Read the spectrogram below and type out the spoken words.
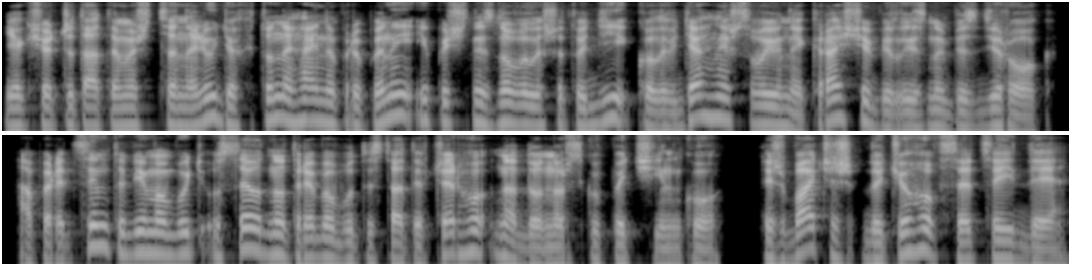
Якщо читатимеш це на людях, то негайно припини і почни знову лише тоді, коли вдягнеш свою найкращу білизну без дірок. А перед цим тобі, мабуть, усе одно треба буде стати в чергу на донорську печінку. Ти ж бачиш, до чого все це йде,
